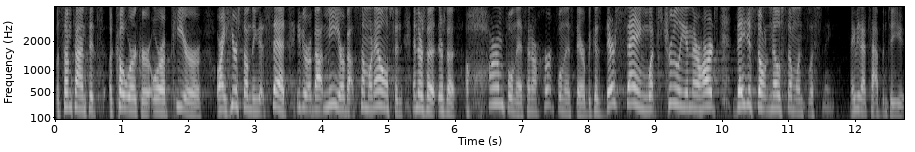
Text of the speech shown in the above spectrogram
But sometimes it's a coworker or a peer, or I hear something that's said either about me or about someone else, and, and there's, a, there's a, a harmfulness and a hurtfulness there because they're saying what's truly in their hearts. They just don't know someone's listening. Maybe that's happened to you.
